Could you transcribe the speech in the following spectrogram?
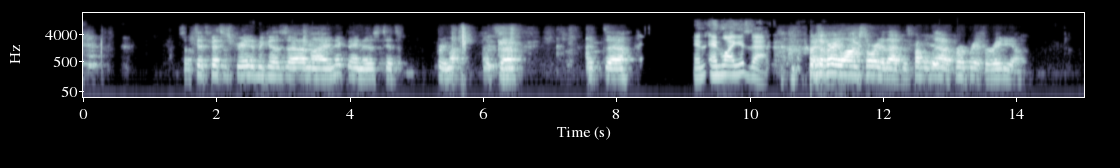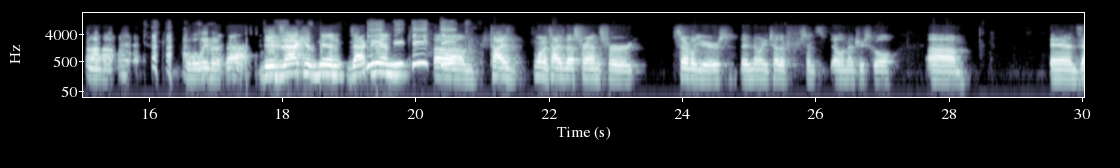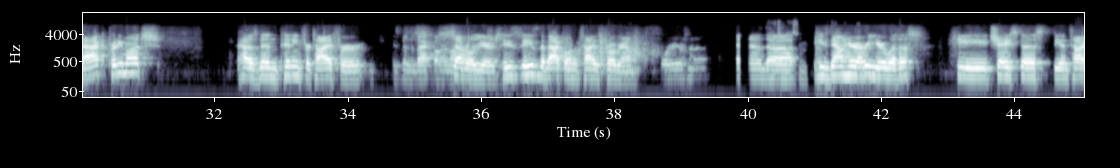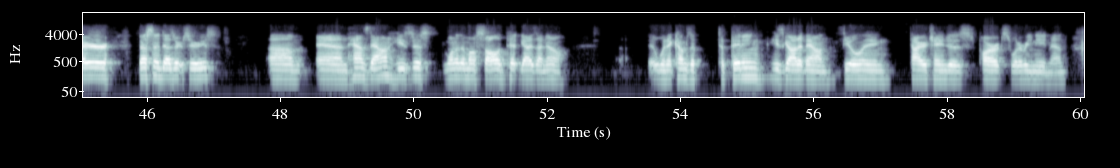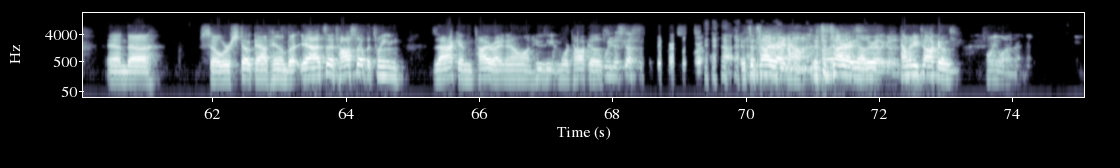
So Tits Pits was created because uh, my nickname is Tits, pretty much. It's uh, it. Uh, And and why is that? there's a very long story to that. That's probably not appropriate for radio. Uh, but we'll leave it at that. Dude, Zac has been Zac's Beep, been beep, beep, beep. um, Ty's one of Ty's best friends for several years. They've known each other since elementary school. Um, and Zac pretty much has been pitting for Ty for He's been the backbone of my several operation. years. He's he's the backbone of Ty's program, Four years now. and uh, awesome. he's down here every year with us. He chased us the entire Best in the Desert series. Um, and hands down, he's just one of the most solid pit guys I know. When it comes to, to pitting, he's got it down. Fueling, tire changes, parts, whatever you need, man. And uh, so we're stoked to have him. But yeah, it's a toss up between Zac and Ty right now on who's eating more tacos. We discussed it. It's a tie right now. It's a tie right now. So we They're- gotta go to how many tacos? 21 right now.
